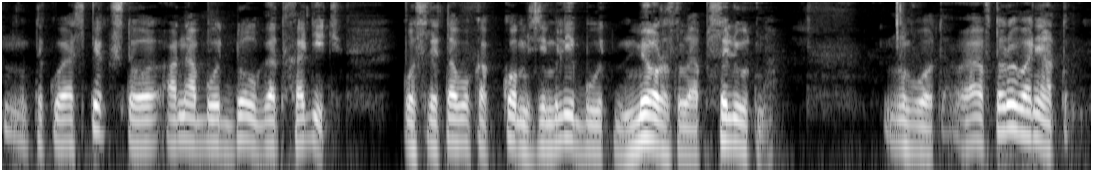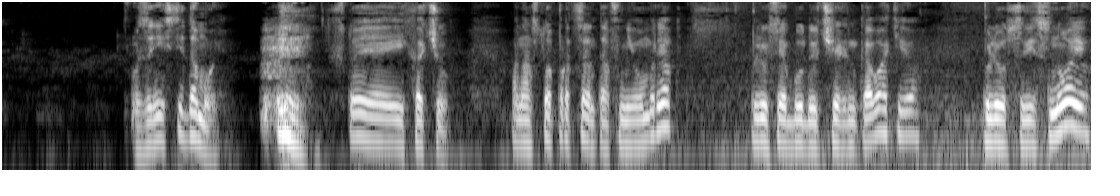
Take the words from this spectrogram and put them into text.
ну, такой аспект, что она будет долго отходить после того, как ком земли будет мерзлый абсолютно. Вот. А второй вариант занести домой. что я и хочу. Она сто процентов не умрет, плюс я буду черенковать ее, плюс весной,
